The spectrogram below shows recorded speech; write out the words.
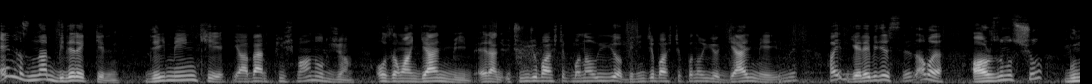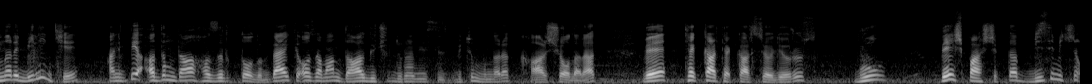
en azından bilerek gelin. Demeyin ki ya ben pişman olacağım o zaman gelmeyeyim. Eren üçüncü başlık bana uyuyor, birinci başlık bana uyuyor gelmeyeyim mi? Hayır gelebilirsiniz ama arzumuz şu bunları bilin ki hani bir adım daha hazırlıklı olun. Belki o zaman daha güçlü durabilirsiniz bütün bunlara karşı olarak. Ve tekrar tekrar söylüyoruz bu beş başlıkta bizim için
